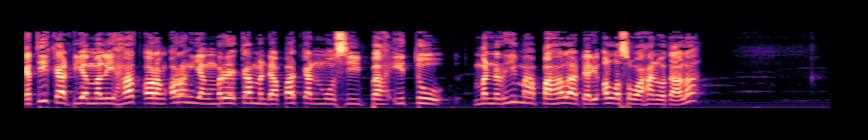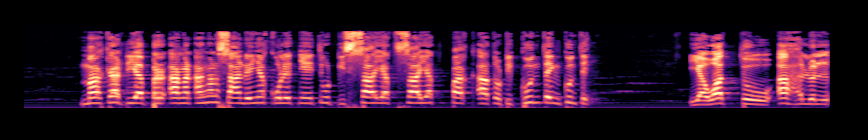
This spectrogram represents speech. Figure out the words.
Ketika dia melihat orang-orang yang mereka mendapatkan musibah itu menerima pahala dari Allah Subhanahu wa taala, maka dia berangan-angan seandainya kulitnya itu disayat-sayat pak atau digunting-gunting. Ya waktu ahlul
